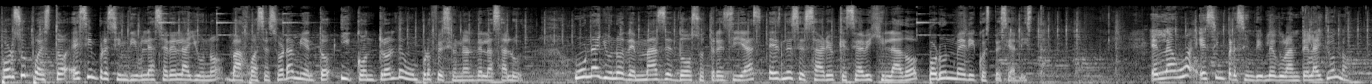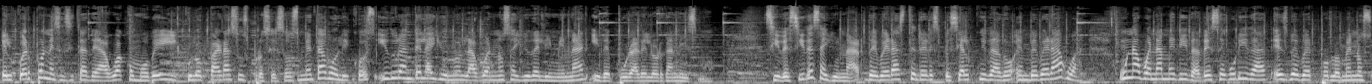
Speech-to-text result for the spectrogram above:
Por supuesto, es imprescindible hacer el ayuno bajo asesoramiento y control de un profesional de la salud. Un ayuno de más de dos o tres días es necesario que sea vigilado por un médico especialista. El agua es imprescindible durante el ayuno. El cuerpo necesita de agua como vehículo para sus procesos metabólicos y durante el ayuno el agua nos ayuda a eliminar y depurar el organismo. Si decides ayunar, deberás tener especial cuidado en beber agua. Una buena medida de seguridad es beber por lo menos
